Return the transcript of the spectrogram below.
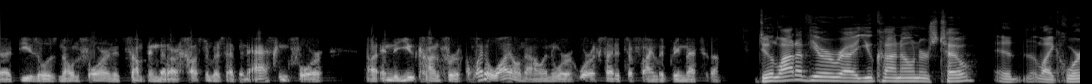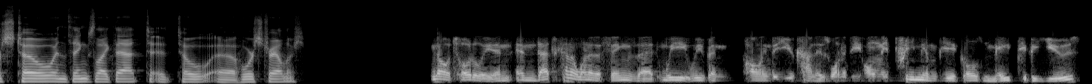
uh, diesel is known for, and it's something that our customers have been asking for uh, in the Yukon for quite a while now, and we're we're excited to finally bring that to them. Do a lot of your uh, Yukon owners tow, uh, like horse tow and things like that, to tow uh, horse trailers? No, totally, and and that's kind of one of the things that we we've been calling the Yukon is one of the only premium vehicles made to be used.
